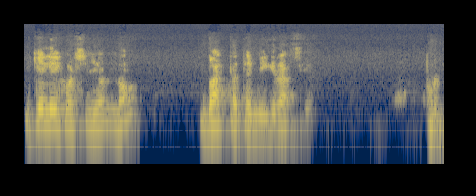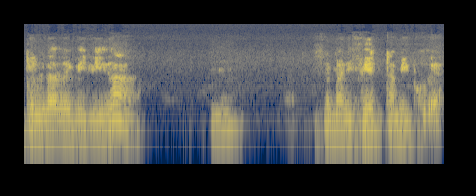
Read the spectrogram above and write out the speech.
¿Y qué le dijo el Señor? No, bástate mi gracia porque en la debilidad se manifiesta mi poder.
